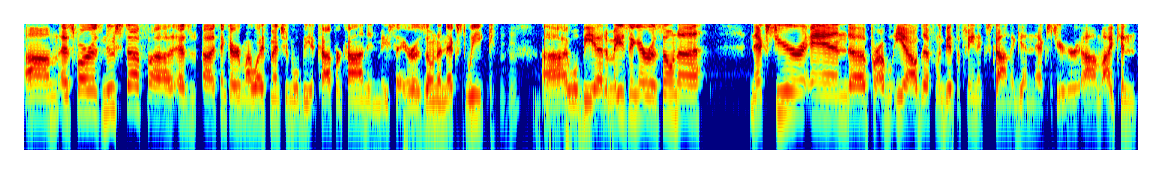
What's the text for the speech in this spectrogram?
Um, as far as new stuff, uh, as I think I heard my wife mention, we'll be at CopperCon in Mesa, Arizona next week. Uh, I will be at Amazing Arizona next year, and uh, probably yeah, I'll definitely be at the Phoenix Con again next year. Um, I can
